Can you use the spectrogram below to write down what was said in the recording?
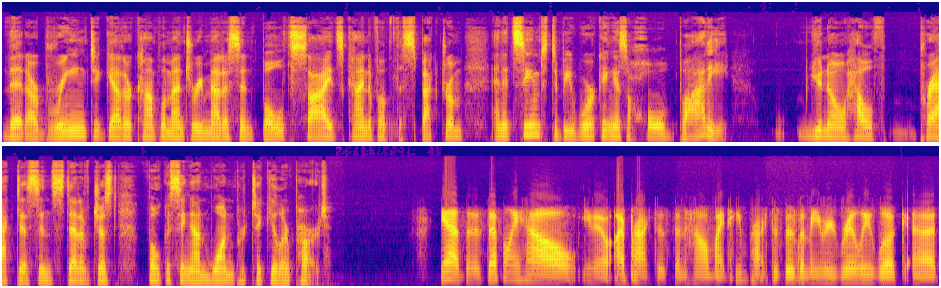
that are bringing together complementary medicine, both sides kind of of the spectrum, and it seems to be working as a whole body you know, health practice instead of just focusing on one particular part. Yes, and it's definitely how you know I practice and how my team practices. I mean, we really look at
